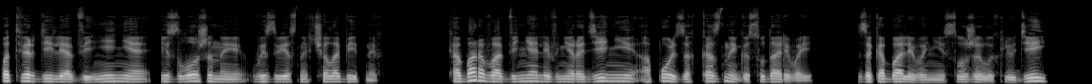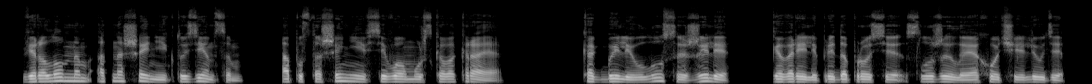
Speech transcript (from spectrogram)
подтвердили обвинения, изложенные в известных челобитных. Хабарова обвиняли в нерадении о пользах казны государевой, закабаливании служилых людей, вероломном отношении к туземцам, опустошении всего Амурского края. Как были улусы, жили, говорили при допросе служилые охочие люди,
